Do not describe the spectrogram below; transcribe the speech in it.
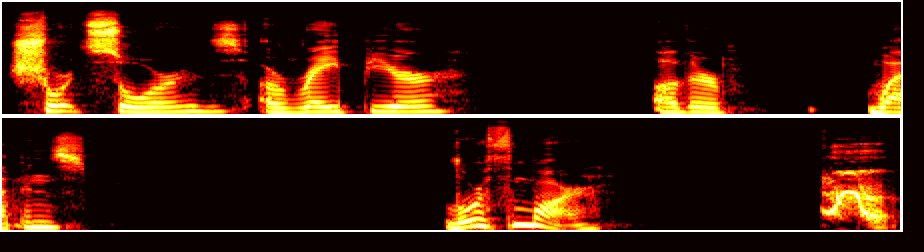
short swords, a rapier, other weapons. Lorthmar,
